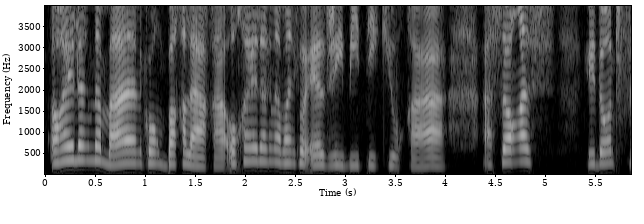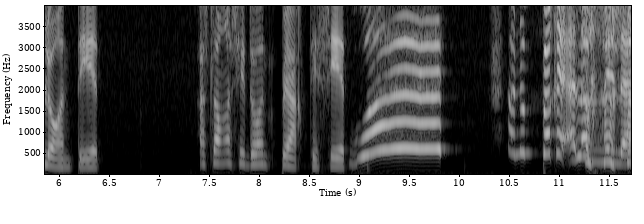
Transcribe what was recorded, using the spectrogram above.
okay lang naman kung bakla ka, okay lang naman kung LGBTQ ka, as long as you don't flaunt it. As long as you don't practice it. What? Anong pakialam nila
